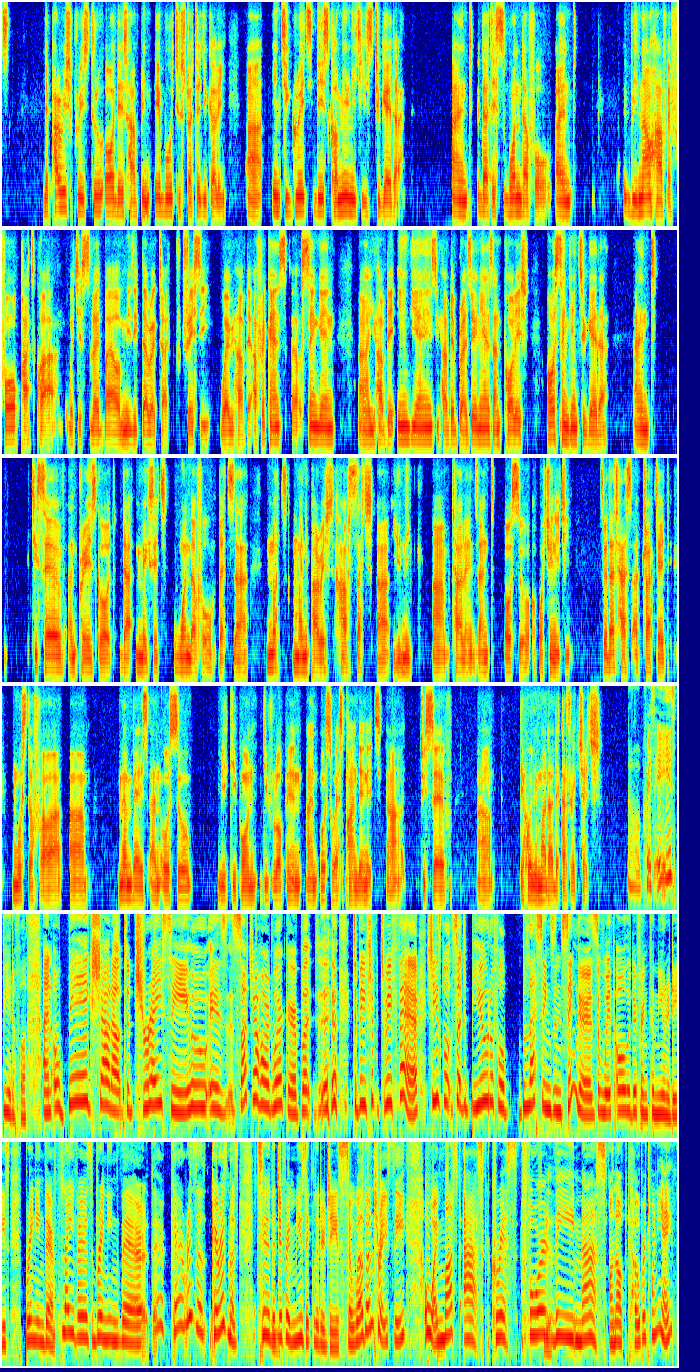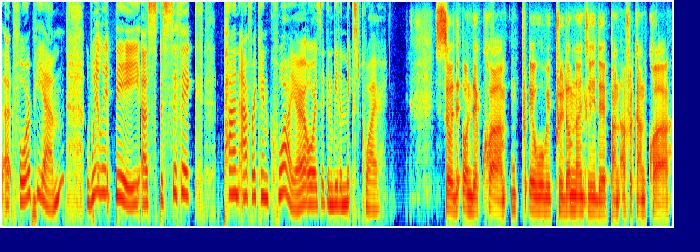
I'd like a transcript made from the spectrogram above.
the parish priests through all this have been able to strategically uh, integrate these communities together. And that is wonderful. And we now have a four-part choir, which is led by our music director, Tracy, where we have the Africans uh, singing, uh, you have the Indians, you have the Brazilians and Polish, all singing together. And to serve and praise God, that makes it wonderful. That uh, not many parishes have such uh, unique um, talents and also opportunity. So that has attracted most of our um, members, and also we keep on developing and also expanding it uh, to serve um, the Holy Mother, the Catholic Church. Oh, Chris, it is beautiful. And oh, big shout out to Tracy, who is such a hard worker. But uh, to be to be fair, she's got such beautiful blessings and singers with all the different communities bringing their flavors bringing their their charisma, charismas to the hmm. different music liturgies so well done tracy oh i must ask chris for hmm. the mass on october 28th at 4 p.m will it be a specific pan-african choir or is it going to be the mixed choir so the, on the choir, it will be predominantly the Pan African choir,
